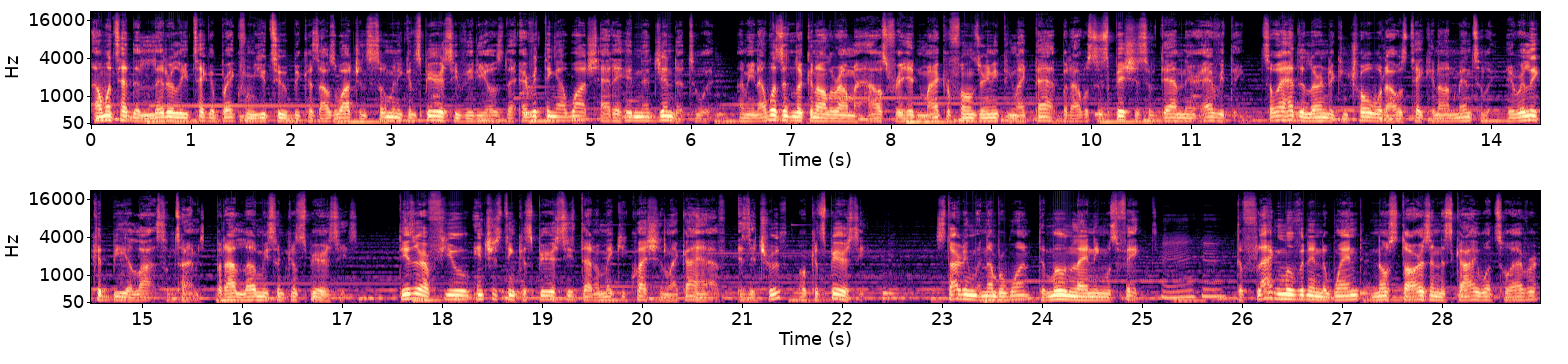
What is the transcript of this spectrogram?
I once had to literally take a break from YouTube because I was watching so many conspiracy videos that everything I watched had a hidden agenda to it. I mean, I wasn't looking all around my house for hidden microphones or anything like that, but I was suspicious of damn near everything. So I had to learn to control what I was taking on mentally. It really could be a lot sometimes, but I love me some conspiracies. These are a few interesting conspiracies that'll make you question, like I have is it truth or conspiracy? Starting with number one, the moon landing was faked. Hmm. The flag moving in the wind, no stars in the sky whatsoever,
